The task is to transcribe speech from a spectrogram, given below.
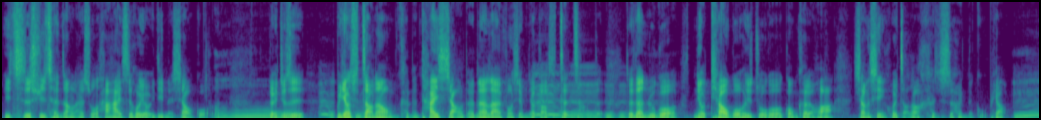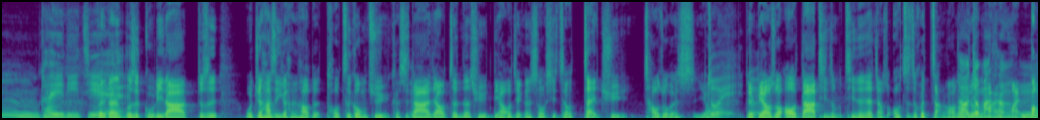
以持续成长来说，它还是会有一定的效果的。哦，对，就是。不要去找那种可能太小的，那当然风险比较高是正常的。对，但如果你有挑过或去做过功课的话，相信会找到很适合你的股票。嗯，可以理解。对，但是不是鼓励大家，就是我觉得它是一个很好的投资工具，可是大家要真的去了解跟熟悉之后再去。操作跟使用，对对，不要说哦，大家听什么听人家讲说哦，这只会涨哦，那我就买了买爆，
